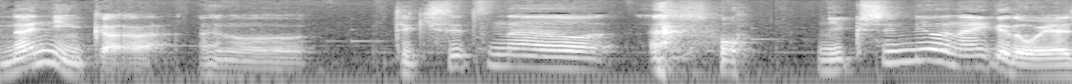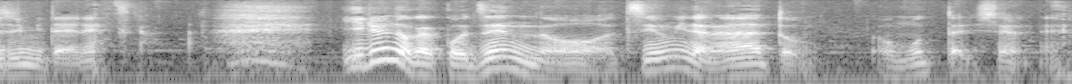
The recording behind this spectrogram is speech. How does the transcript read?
何人かあの適切なあの肉親ではないけど親父みたいなやつがいるのがこう善の強みだなと思ったりしたよね。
